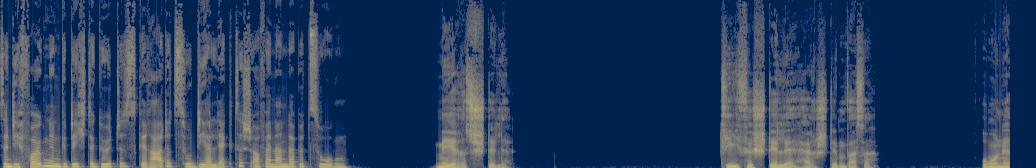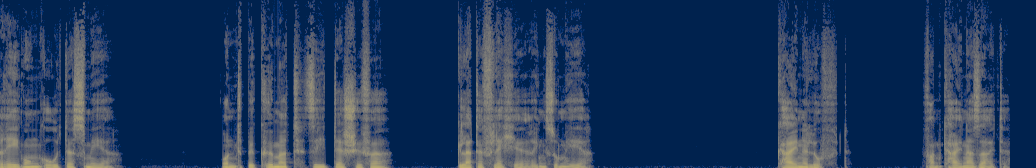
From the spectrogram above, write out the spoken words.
sind die folgenden Gedichte Goethes geradezu dialektisch aufeinander bezogen. Meeresstille. Tiefe Stille herrscht im Wasser. Ohne Regung ruht das Meer. Und bekümmert sieht der Schiffer glatte Fläche ringsumher. Keine Luft, von keiner Seite.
